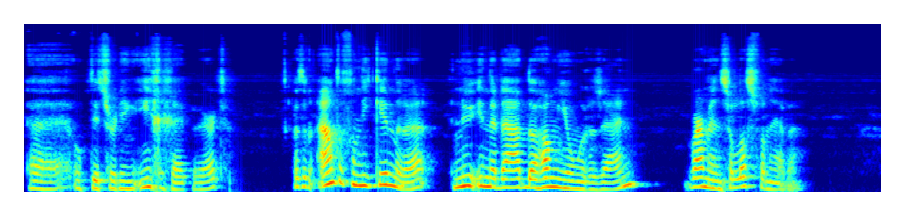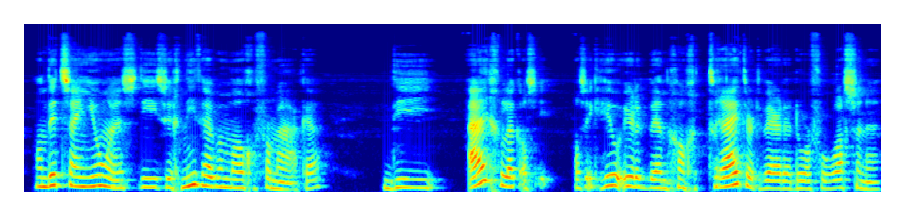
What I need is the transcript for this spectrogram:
uh, op dit soort dingen ingegrepen werd, dat een aantal van die kinderen nu inderdaad de hangjongeren zijn waar mensen last van hebben. Want dit zijn jongens die zich niet hebben mogen vermaken, die eigenlijk als als ik heel eerlijk ben, gewoon getreiterd werden door volwassenen.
